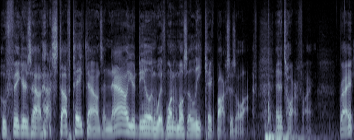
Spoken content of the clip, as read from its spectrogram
who figures out how to stuff takedowns, and now you're dealing with one of the most elite kickboxers alive, and it's horrifying, right?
